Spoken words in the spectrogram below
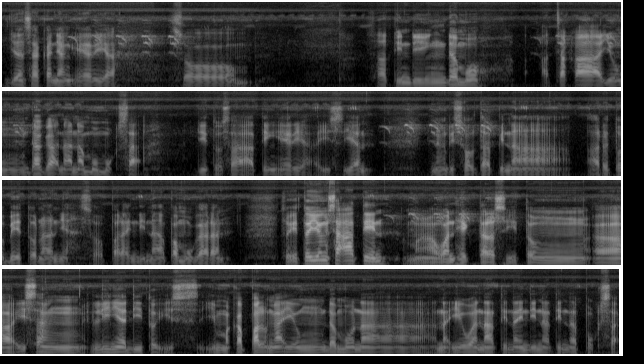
dyan sa kanyang area. So, sa tinding damo at saka yung daga na namumuksa dito sa ating area is yan. Yun ang resulta pina-retobeto na niya. So, para hindi na pamugaran. So, ito yung sa atin, mga 1 hectares itong ah, isang linya dito is yung makapal nga yung damo na naiwan natin na hindi natin napuksa.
